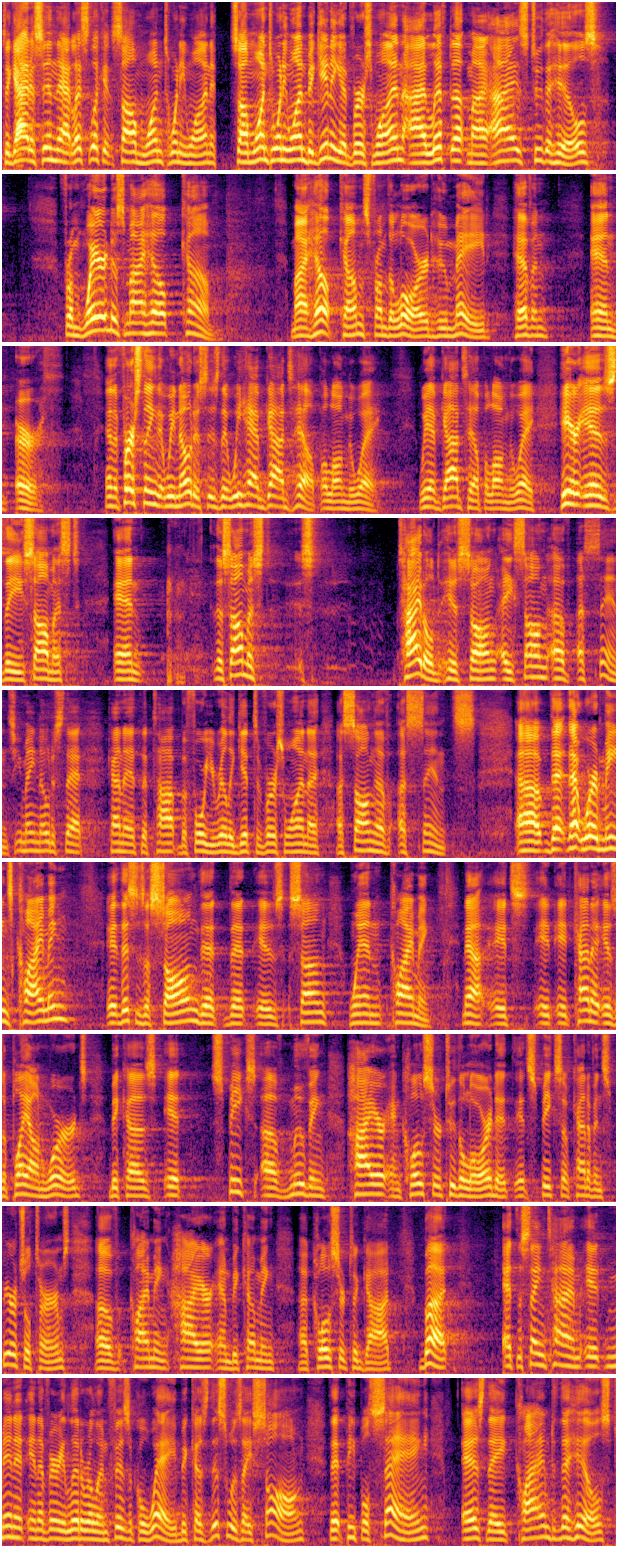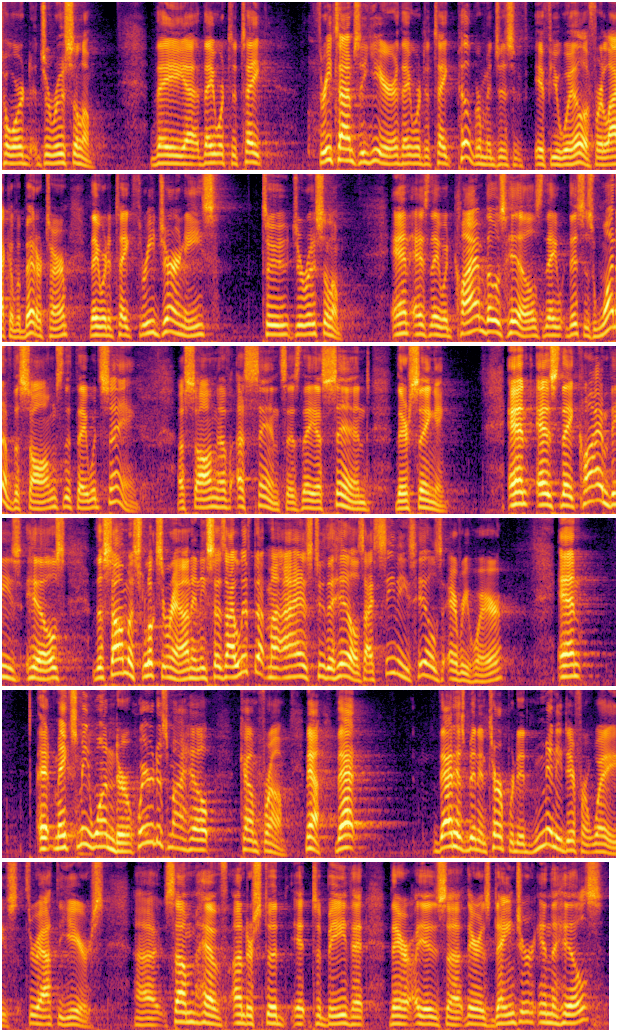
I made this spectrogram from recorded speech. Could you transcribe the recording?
To guide us in that, let's look at Psalm 121. Psalm 121, beginning at verse 1 I lift up my eyes to the hills. From where does my help come? My help comes from the Lord who made heaven and earth. And the first thing that we notice is that we have God's help along the way. We have God's help along the way. Here is the psalmist, and the psalmist titled his song A Song of Ascents. You may notice that kind of at the top before you really get to verse 1 a, a song of ascents. Uh, that, that word means climbing. This is a song that, that is sung when climbing. Now, it's, it, it kind of is a play on words because it speaks of moving higher and closer to the Lord. It, it speaks of kind of in spiritual terms of climbing higher and becoming uh, closer to God. But at the same time, it meant it in a very literal and physical way because this was a song that people sang as they climbed the hills toward Jerusalem. They, uh, they were to take Three times a year, they were to take pilgrimages, if you will, or for lack of a better term, they were to take three journeys to Jerusalem. And as they would climb those hills, they, this is one of the songs that they would sing a song of ascents. As they ascend, they're singing. And as they climb these hills, the psalmist looks around and he says, I lift up my eyes to the hills. I see these hills everywhere. And it makes me wonder where does my help come from. Now, that, that has been interpreted many different ways throughout the years. Uh, some have understood it to be that there is, uh, there is danger in the hills,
